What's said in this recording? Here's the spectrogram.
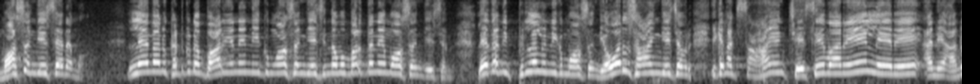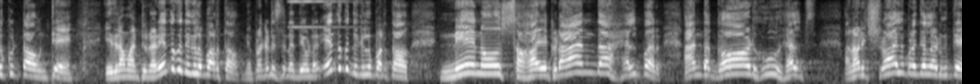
మోసం చేశారేమో. లేదా నువ్వు కట్టుకున్న భార్యనే నీకు మోసం చేసిందేమో భర్తనే మోసం చేశాను. లేదా నీ పిల్లలు నీకు మోసం ఎవరు సహాయం చేసేవారు? ఇక నాకు సహాయం చేసేవారే లేరే అని అనుకుంటా ఉంటే ఎదురమంటున్నాడు. ఎందుకు దిగులు పడతావు? నేను ప్రకటిస్తున్న దేవుడు ఎందుకు దిగులు పడతావు? నేను సహాయకుడు I'm the helper I'm the god who helps అన్నాడు ఇస్రాయల్ ప్రజలు అడిగితే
